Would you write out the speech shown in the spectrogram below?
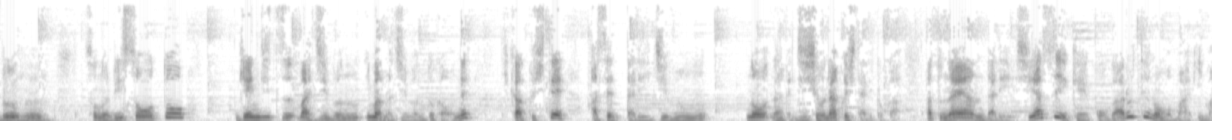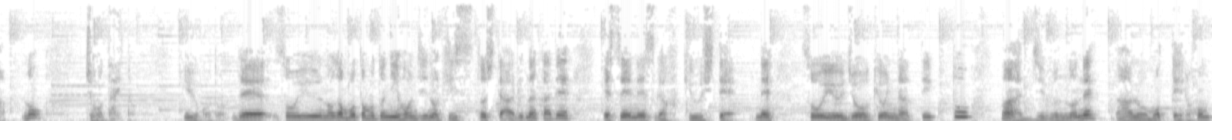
分、その理想と現実、まあ自分、今の自分とかをね、比較して焦ったり、自分のなんか自信をなくしたりとか、あと悩んだりしやすい傾向があるっていうのも、まあ今の状態ということ。で、そういうのがもともと日本人の気質としてある中で、SNS が普及して、ね、そういう状況になっていくと、まあ自分のね、あの、持っている本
